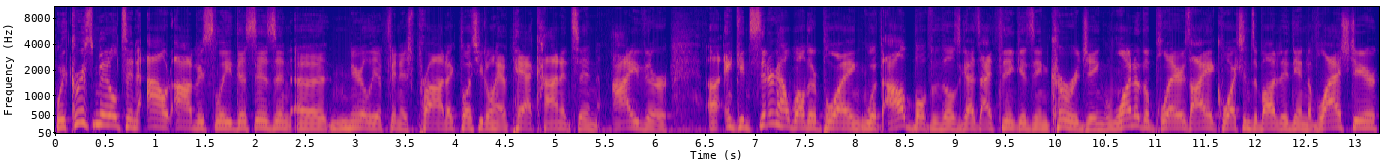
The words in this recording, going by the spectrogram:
With Khris Middleton out, obviously, this isn't a, nearly a finished product. Plus, you don't have Pat Connaughton either. Uh, and considering how well they're playing without both of those guys, I think is encouraging. One of the players I had questions about at the end of last year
